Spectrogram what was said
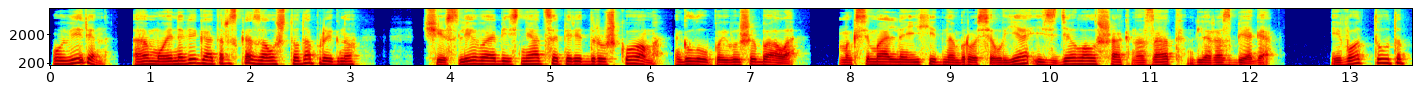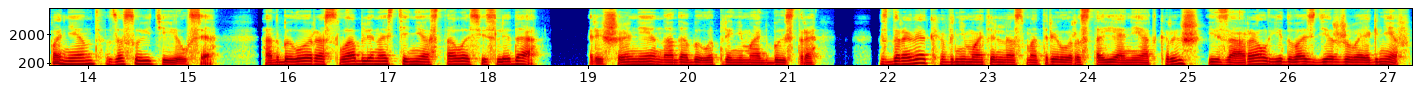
«Уверен? А мой навигатор сказал, что допрыгну. Счастливо объясняться перед дружком, глупый вышибала. Максимально ехидно бросил я и сделал шаг назад для разбега. И вот тут оппонент засуетился. От былой расслабленности не осталось и следа. Решение надо было принимать быстро. Здоровяк внимательно осмотрел расстояние от крыш и заорал, едва сдерживая гнев.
